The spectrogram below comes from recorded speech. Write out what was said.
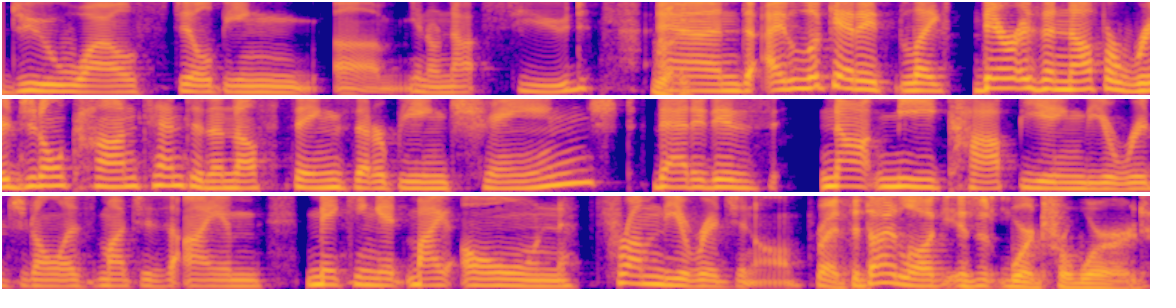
do while still being, um, you know, not sued. Right. And I look at it like there is enough original content and enough things that are being changed that it is not me copying the original as much as I am making it my own from the original. Right. The dialogue isn't word for word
